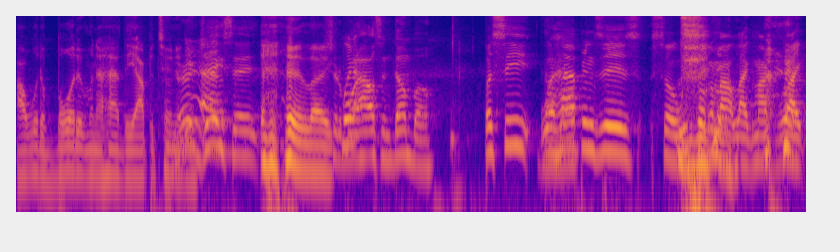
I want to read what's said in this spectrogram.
I would have bought it when I had the opportunity. Heard Jay said like should have bought a I- house in Dumbo. But see, what happens is, so we're talking about like my like,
